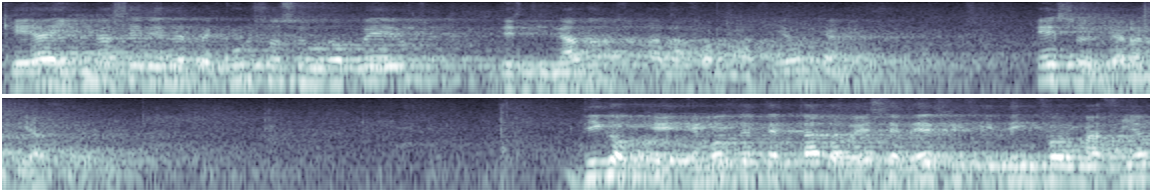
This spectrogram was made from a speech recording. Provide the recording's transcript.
que hay una serie de recursos europeos destinados a la formación y al empleo. Eso es garantía juvenil. Digo que hemos detectado ese déficit de información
